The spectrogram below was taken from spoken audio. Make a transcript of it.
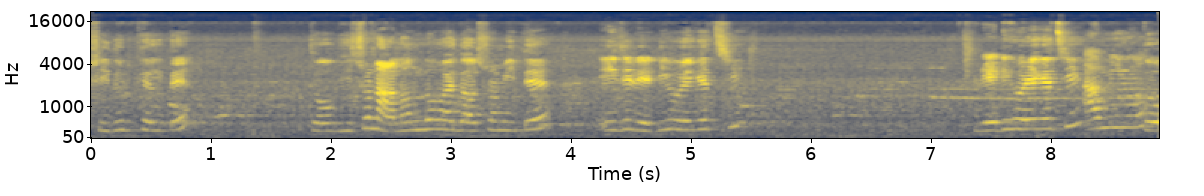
সিঁদুর খেলতে। তো ভীষণ আনন্দ হয় দশমীতে। এই যে রেডি হয়ে গেছি। রেডি হয়ে গেছি। তো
